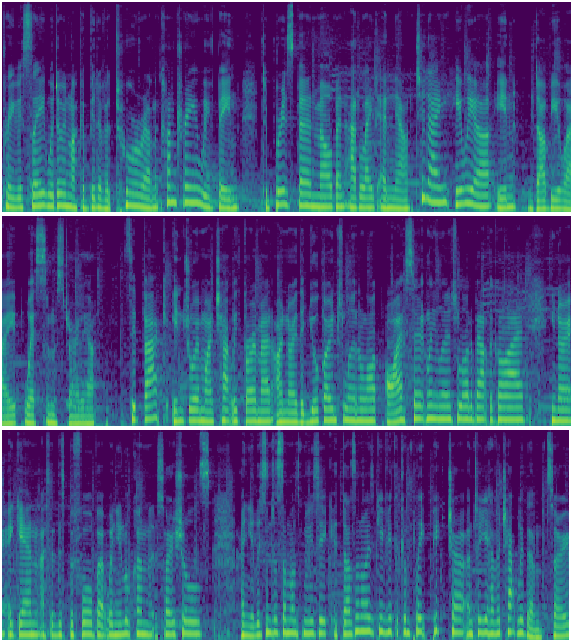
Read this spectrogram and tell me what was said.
previously, we're doing like a bit of a tour around the country. We've been to Brisbane, Melbourne, Adelaide, and now today, here we are in WA, Western Australia. Sit back, enjoy my chat with Bromad. I know that you're going to learn a lot. I certainly learned a lot about the guy. You know, again, I said this before, but when you look on socials and you listen to someone's music, it doesn't always give you the complete picture until you have a chat with them. So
